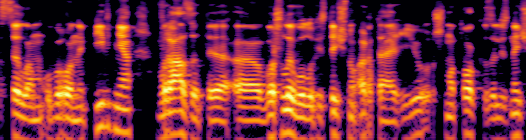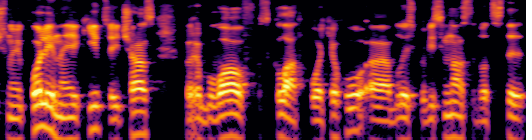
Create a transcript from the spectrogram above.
силам оборони Півдня вразити важливу логістичну артерію, шматок залізничної колії, на якій в цей час перебував склад потягу близько 18-20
